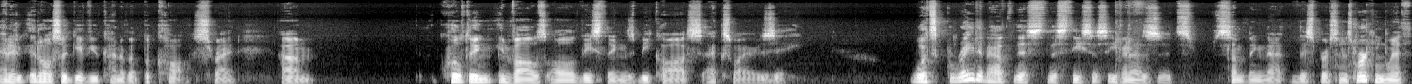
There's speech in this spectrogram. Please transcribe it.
and it, it also give you kind of a because, right? Um, quilting involves all of these things because X, Y, or Z. What's great about this this thesis, even as it's something that this person is working with,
